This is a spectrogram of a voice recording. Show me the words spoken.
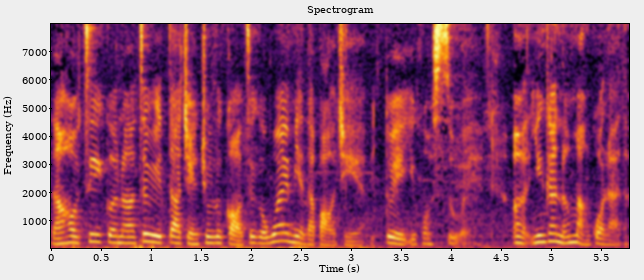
然后这个呢，这位大姐就是搞这个外面的保洁，对，一共四位，嗯，应该能忙过来的。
